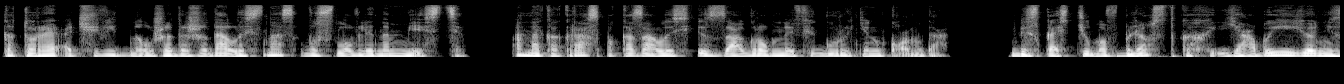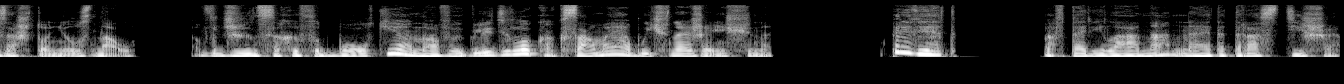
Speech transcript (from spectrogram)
которая, очевидно, уже дожидалась нас в условленном месте. Она как раз показалась из-за огромной фигуры Кинг-Конга. Без костюма в блестках я бы ее ни за что не узнал. В джинсах и футболке она выглядела как самая обычная женщина. «Привет», — повторила она на этот раз тише.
